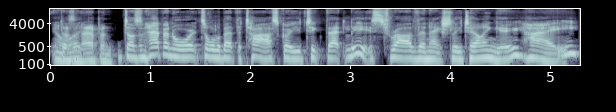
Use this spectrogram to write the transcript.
you it know, doesn't like- happen. doesn't happen, or it's all about the task, or you tick that list rather than actually telling you, hey,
